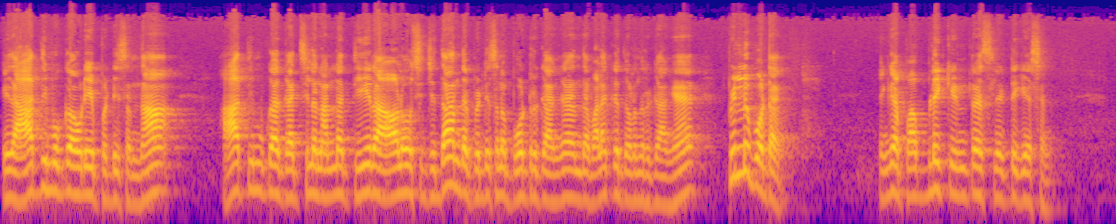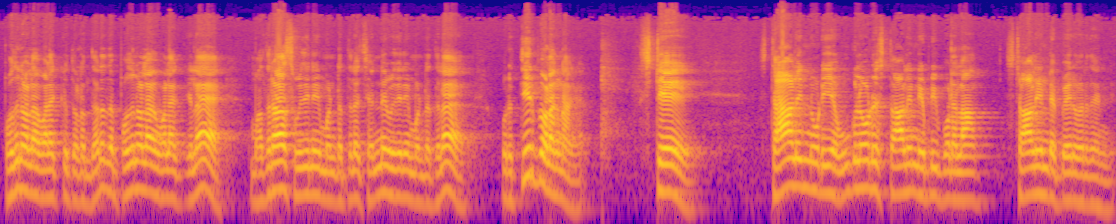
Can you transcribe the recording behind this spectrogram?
இது அதிமுகவுடைய பெட்டிஷன் தான். அதிமுக கட்சியில் நல்ல தீர ஆலோசித்து தான் அந்த பெட்டிஷனை போட்டிருக்காங்க அந்த வழக்கை தொடர்ந்துருக்காங்க. பில்லு போட்டார் எங்கே பப்ளிக் இன்ட்ரெஸ்ட் லிட்டிகேஷன் பொதுநல வழக்கு தொடர்ந்தார். அந்த பொதுநல வழக்கில் மദ്രാஸ் உயர்நீதிமன்றத்தில் சென்னை உயர்நீதிமன்றத்தில் ஒரு தீர்ப்பு வழங்கினாங்க. ஸ்டே ஸ்டாலினுடைய உங்களோட ஸ்டாலின் எப்படி போடலாம்? ஸ்டாலின்ற பேர் வருதுன்னு.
